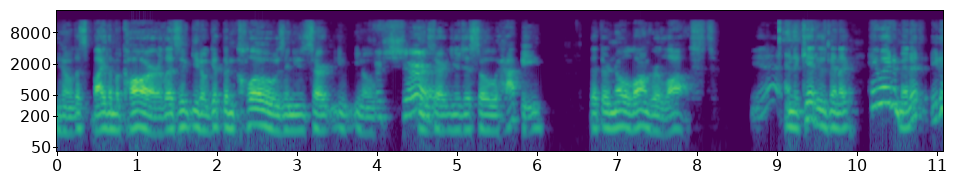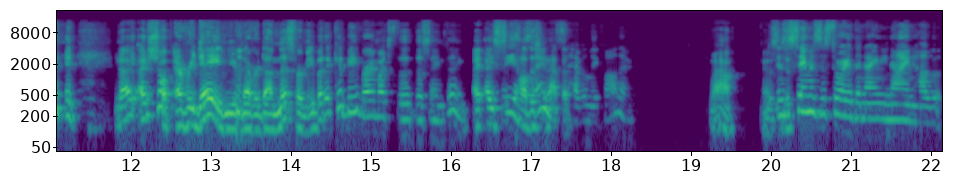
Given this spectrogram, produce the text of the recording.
you know, let's buy them a car, let's you know, get them clothes, and you start you, you know, For sure you start, you're just so happy that they're no longer lost. Yes. And the kid who's been like, hey, wait a minute, you know, I, I show up every day and you've never done this for me, but it could be very much the, the same thing. I, I see how this same. could happen. Heavenly Father. Wow. It's It's the same as the story of the 99, how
